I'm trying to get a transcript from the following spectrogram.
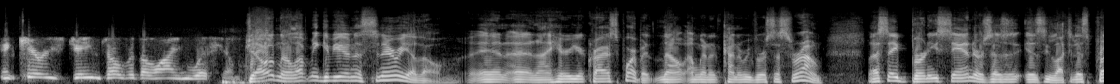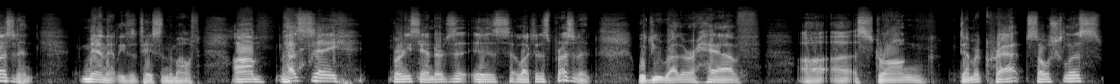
and carries James over the line with him. Joe, now let me give you a scenario though, and and I hear your cry of support, but now I'm going to kind of reverse this around. Let's say Bernie Sanders is, is elected as president. Man, that leaves a taste in the mouth. Um, let's say Bernie Sanders is elected as president. Would you rather have uh, a strong Democrat, socialist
